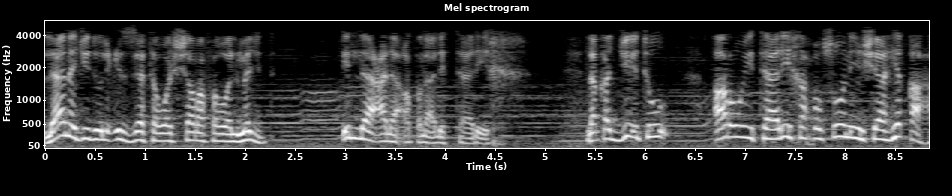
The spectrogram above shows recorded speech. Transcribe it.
لا نجد العزة والشرف والمجد. إلا على أطلال التاريخ. لقد جئت أروي تاريخ حصون شاهقة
